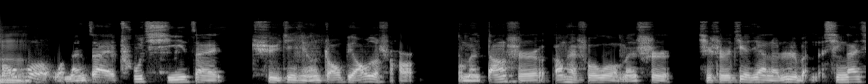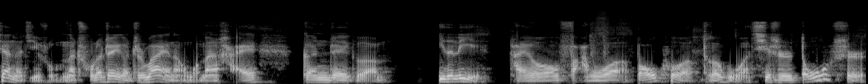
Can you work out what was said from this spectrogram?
包括我们在初期在去进行招标的时候，我们当时刚才说过，我们是其实借鉴了日本的新干线的技术。那除了这个之外呢，我们还跟这个意大利、还有法国，包括德国，其实都是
